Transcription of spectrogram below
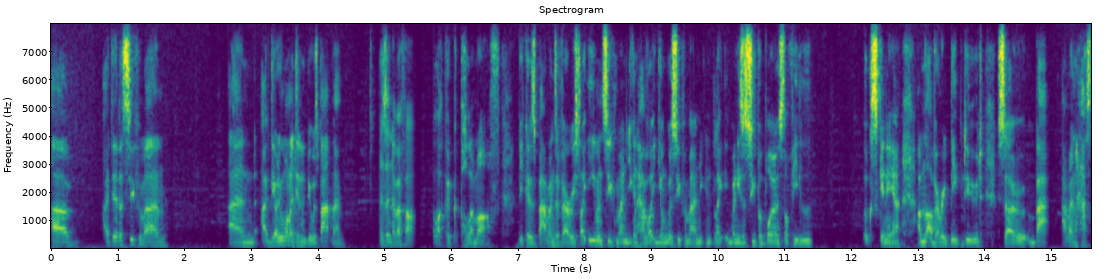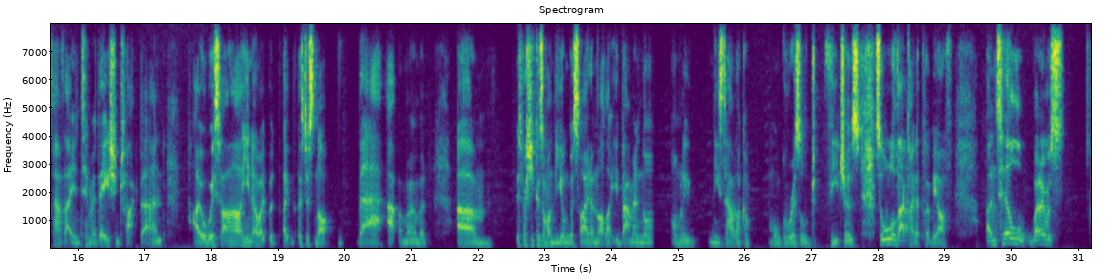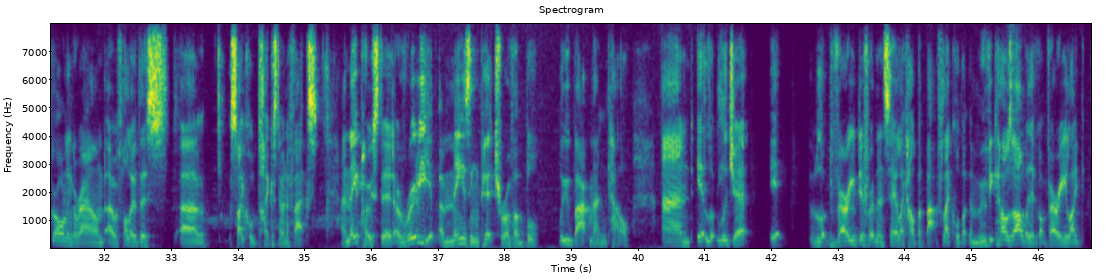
um, I did a Superman, and I, the only one I didn't do was Batman, because I never felt like I could pull him off because Batman's a very like even Superman you can have like younger Superman you can like when he's a Superboy and stuff he looks skinnier. I'm not a very big dude, so Batman has to have that intimidation factor, and I always felt, oh, you know, it, it, it's just not there at the moment. Um, especially because I'm on the younger side. I'm not like Batman normally needs to have like a more grizzled features. So all of that kind of put me off until when I was scrolling around, I would follow this uh, site called Tiger Stone Effects, and they posted a really amazing picture of a blue Batman cowl, and it looked legit. It looked very different than say like how the Batfleck or like the movie cowls are, where they've got very like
